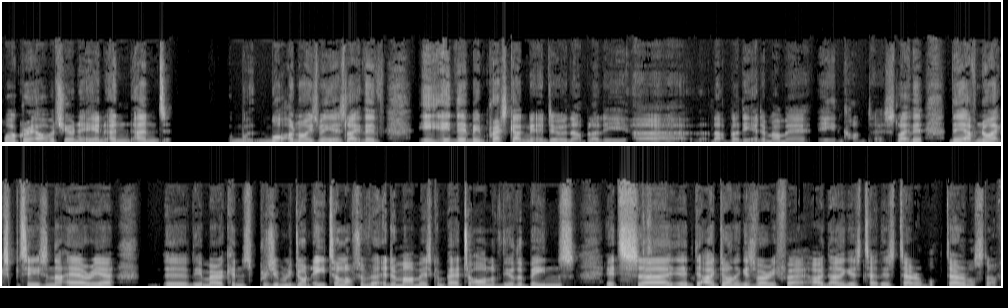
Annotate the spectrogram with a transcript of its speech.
what a great opportunity, and and and what annoys me is like they've he, they've been press gagging into doing that bloody uh, that bloody edamame eating contest. Like they they have no expertise in that area. Uh, the Americans presumably don't eat a lot of edamames compared to all of the other beans. It's uh, it, I don't think it's very fair. I, I think it's te- it's terrible, terrible stuff.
